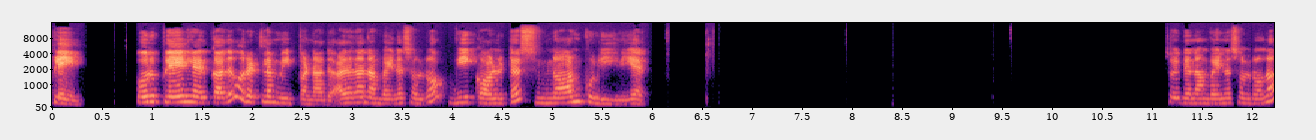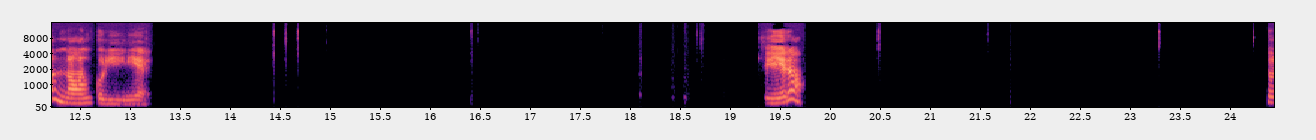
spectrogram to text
plane ஒரு பிளேன்ல இருக்காது ஒரு இடத்துல மீட் பண்ணாது. அதை தான் நம்ம என்ன சொல்றோம்? We call it as non collinear so இதை நம்ம என்ன சொல்றோம்னா நான் கொலீனியர் கிளியரா ஸோ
